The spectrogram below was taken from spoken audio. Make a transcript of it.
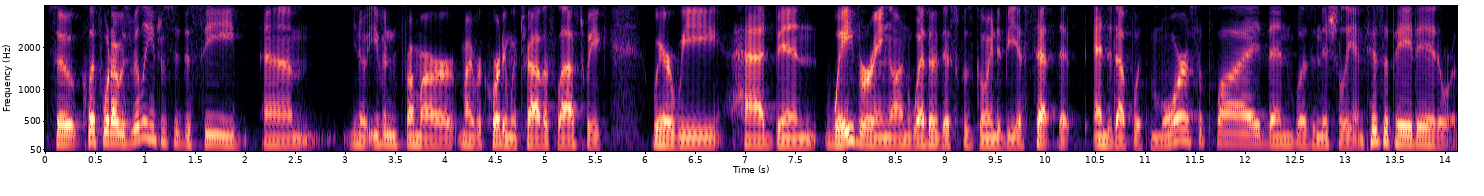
so, Cliff, what I was really interested to see, um, you know, even from our my recording with Travis last week, where we had been wavering on whether this was going to be a set that ended up with more supply than was initially anticipated, or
